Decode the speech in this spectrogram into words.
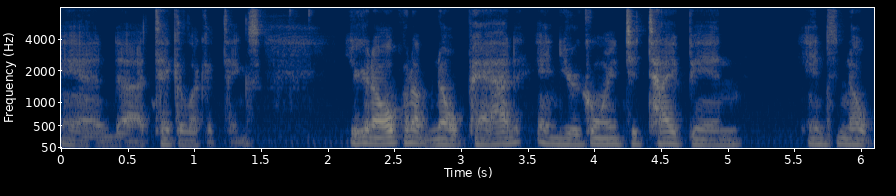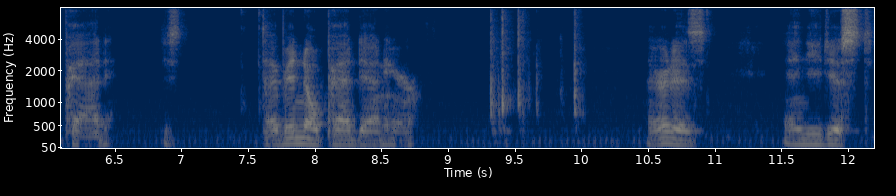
and uh, take a look at things you're going to open up Notepad and you're going to type in into Notepad. Just type in Notepad down here. There it is. And you just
